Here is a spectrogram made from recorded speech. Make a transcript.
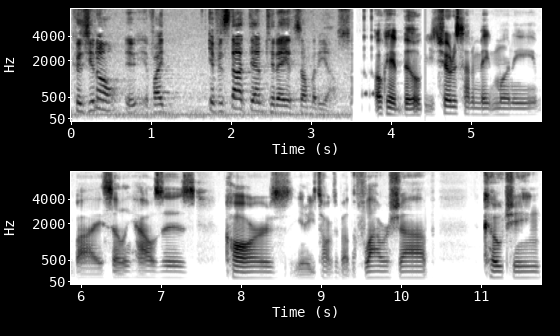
because you know if I if it's not them today, it's somebody else. Okay, Bill, you showed us how to make money by selling houses, cars. You know, you talked about the flower shop, coaching.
